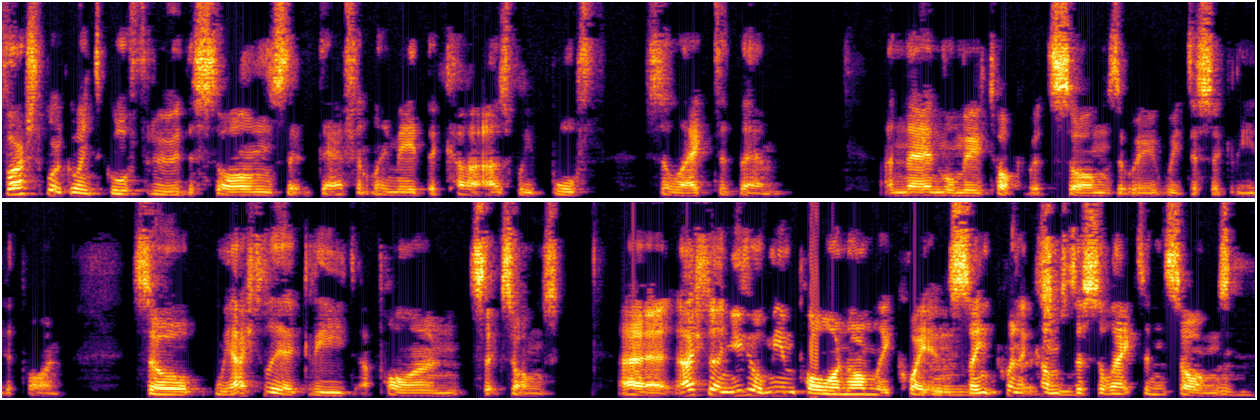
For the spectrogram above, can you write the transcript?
first we're going to go through the songs that definitely made the cut as we both selected them. And then we'll maybe talk about the songs that we, we disagreed upon. So we actually agreed upon six songs. Uh, actually unusual. Me and Paul are normally quite in Mm, sync when it comes to selecting songs. Mhm.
